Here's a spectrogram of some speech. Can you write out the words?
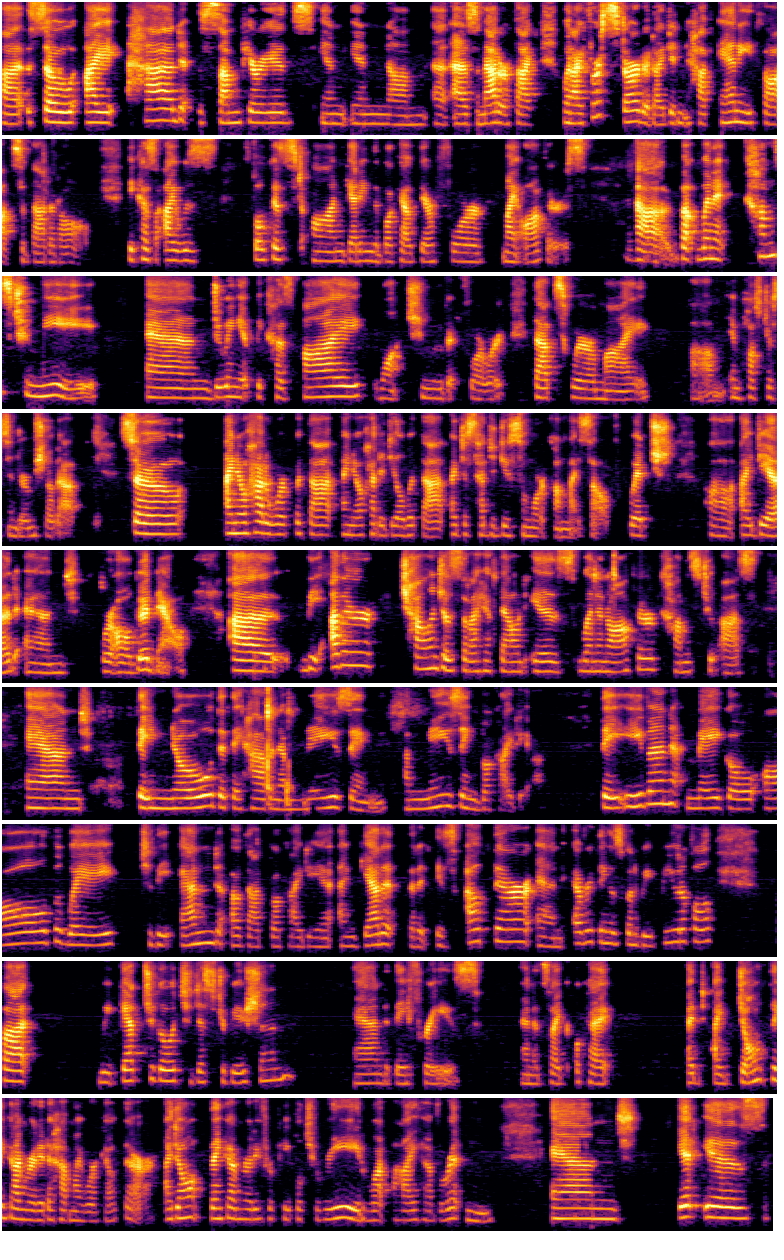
Uh, so I had some periods in in um, as a matter of fact, when I first started, I didn't have any thoughts of that at all because I was focused on getting the book out there for my authors. Mm-hmm. Uh, but when it comes to me and doing it because I want to move it forward, that's where my um, imposter syndrome showed up. So I know how to work with that. I know how to deal with that. I just had to do some work on myself, which uh, I did, and we're all good now. Uh, the other challenges that I have found is when an author comes to us and they know that they have an amazing, amazing book idea. They even may go all the way to the end of that book idea and get it that it is out there and everything is going to be beautiful. But we get to go to distribution and they freeze. And it's like, okay, I, I don't think I'm ready to have my work out there. I don't think I'm ready for people to read what I have written. And it is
